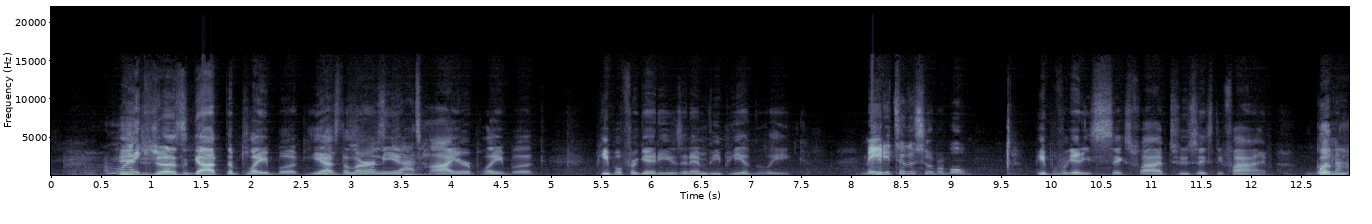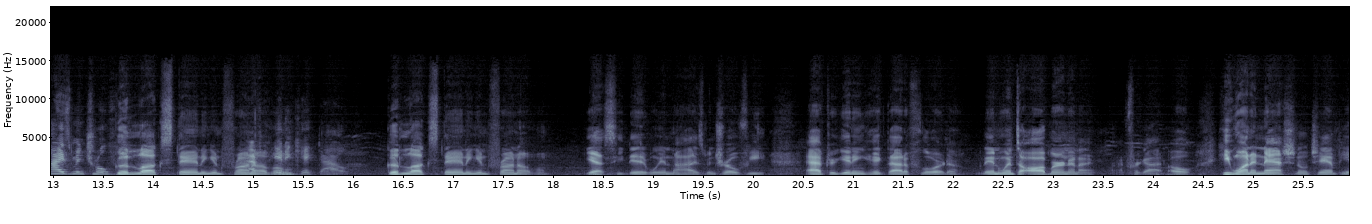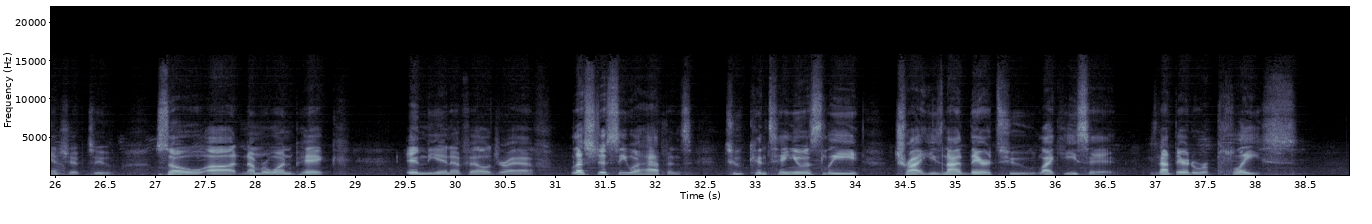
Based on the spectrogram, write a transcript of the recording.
I'm He like, just got the playbook. He has to learn the got the- entire playbook. People forget he's an MVP of the league. made it to the Super Bowl, People forget he's 6'5", 265. won the Heisman Trophy Good luck standing in front after of him. getting kicked out. good luck standing in front of him. Yes, he did win the Heisman Trophy after getting kicked out of Florida. Then went to Auburn, and I, I forgot. Oh, he won a national championship too. So uh, number one pick in the NFL draft. Let's just see what happens. To continuously try. He's not there to, like he said, he's not there to replace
